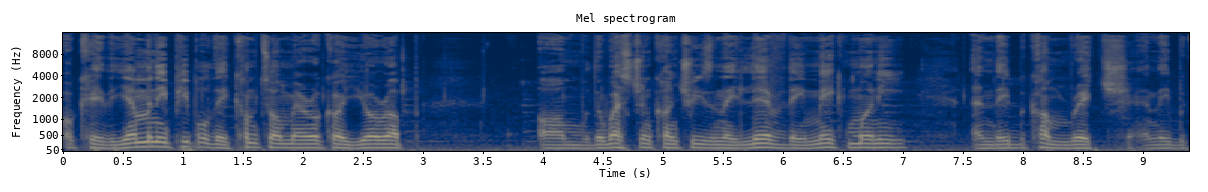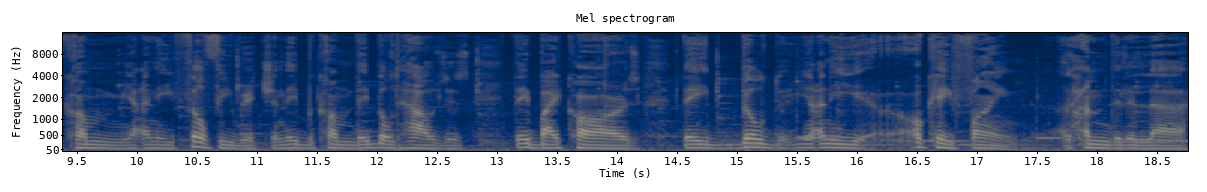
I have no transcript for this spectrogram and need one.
okay, the Yemeni people they come to America, Europe, um, the Western countries, and they live, they make money, and they become rich, and they become yani filthy rich, and they become they build houses, they buy cars, they build yani okay, fine, Alhamdulillah,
